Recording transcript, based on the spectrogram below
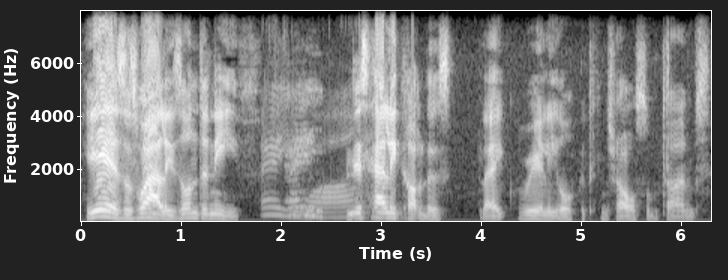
He is as well, he's underneath. There you are. And this helicopter's like really awkward to control sometimes.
